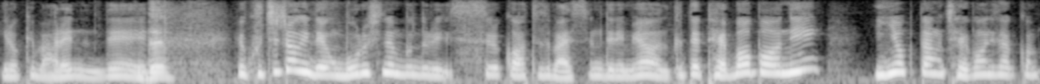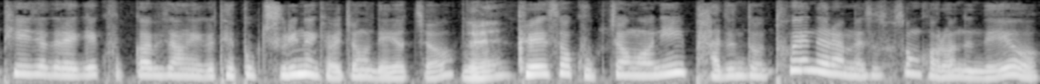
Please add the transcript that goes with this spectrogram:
이렇게 말했는데 네. 구체적인 내용 모르시는 분들이 있을 것 같아서 말씀드리면 그때 대법원이 인혁당 재건이 사건 피해자들에게 국가 비상액을 대폭 줄이는 결정을 내렸죠. 네. 그래서 국정원이 받은 돈 토해내라면서 소송 걸었는데요.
